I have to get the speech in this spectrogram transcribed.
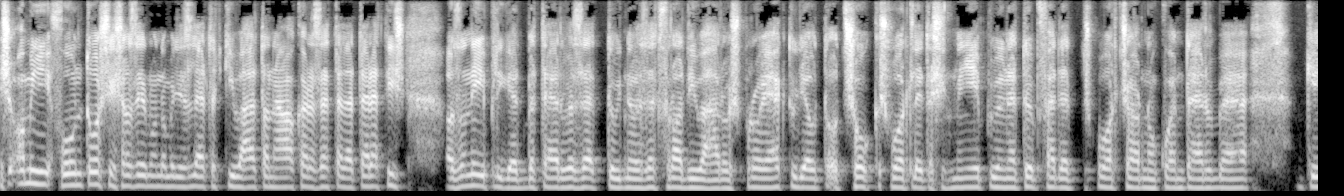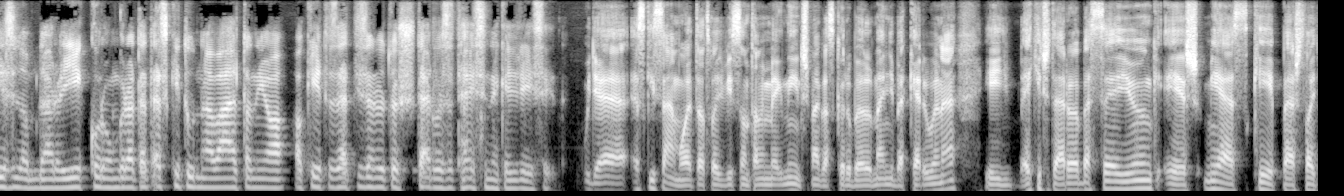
És ami fontos, és azért mondom, hogy ez lehet, hogy kiváltaná akár az Etele teret is, az a Népligetbe tervezett úgynevezett Fradiváros projekt, ugye ott, ott sok sportlétesítmény épülne, több fedett sportcsarnok van tervbe, kézilabdára, jégkorongra, tehát ez ki tudná váltani a, a 2015-ös tervezett helyszínek egy részét ugye ezt kiszámoltad, hogy viszont ami még nincs meg, az körülbelül mennyibe kerülne, így egy kicsit erről beszéljünk, és mihez képest, vagy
